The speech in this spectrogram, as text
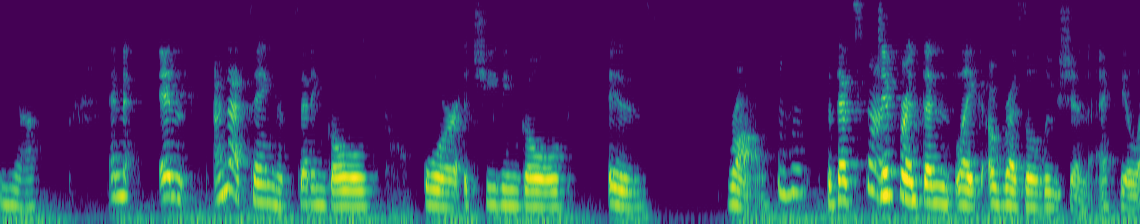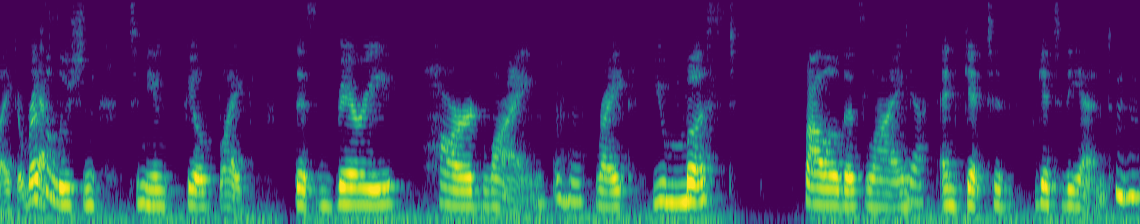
yeah. And and I'm not saying that setting goals or achieving goals is wrong. Mm-hmm. But that's different than like a resolution, I feel like. A resolution to me feels like this very hard line, Mm-hmm. right? You must follow this line Yeah. and get to get to the end. Mm-hmm.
